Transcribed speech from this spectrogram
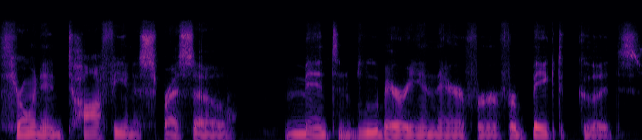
throwing in toffee and espresso, mint and blueberry in there for for baked goods.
